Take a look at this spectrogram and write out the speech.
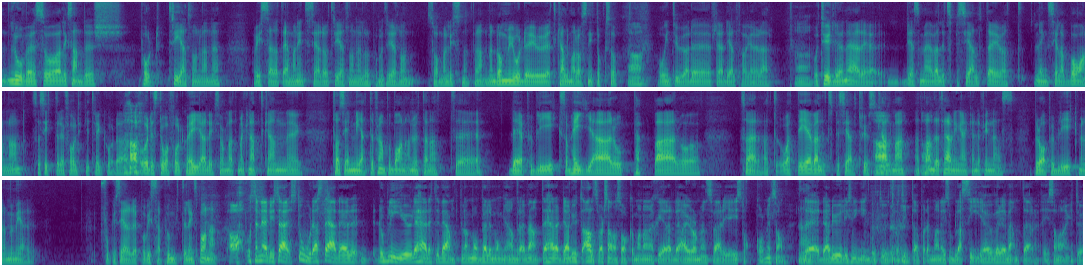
Loves och Alexanders podd Triathlonvänner. Och gissar att är man intresserad av triathlon eller håller på med triathlon så har man lyssnat på den. Men de gjorde ju ett Kalmar-avsnitt också ja. och intervjuade flera deltagare där. Ja. Och tydligen är det, det som är väldigt speciellt är ju att längs hela banan så sitter det folk i trädgårdar ja. och det står folk och hejar liksom. Att man knappt kan eh, ta sig en meter fram på banan utan att eh, det är publik som hejar och peppar och så här. Att, och att det är väldigt speciellt för just Kalmar. Att på andra tävlingar kan det finnas bra publik men de är mer fokuserade på vissa punkter längs banan. Ja, och sen är det ju så här, stora städer, då blir ju det här ett event bland väldigt många andra event. Det, här, det hade ju inte alls varit samma sak om man arrangerade Ironman Sverige i Stockholm. Liksom. Det, det hade ju liksom ingen gått ut för att titta på det. Man är ju så blasé över event där i sammanhanget.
